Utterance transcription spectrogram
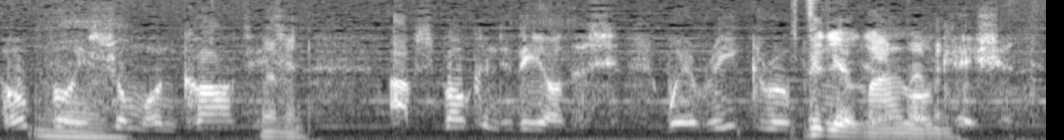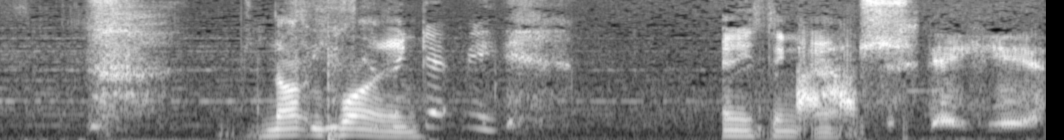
Hopefully Mm. someone caught it. Women. I've spoken to the others. We're regrouping Video at my game women. location. Not Please implying Get me. anything I have to else. stay here.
